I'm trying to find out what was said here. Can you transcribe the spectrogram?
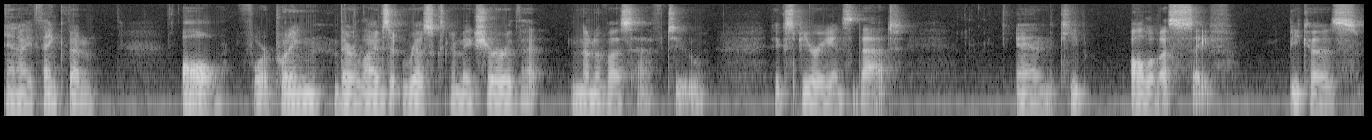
And I thank them all for putting their lives at risk to make sure that none of us have to experience that and keep all of us safe. Because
